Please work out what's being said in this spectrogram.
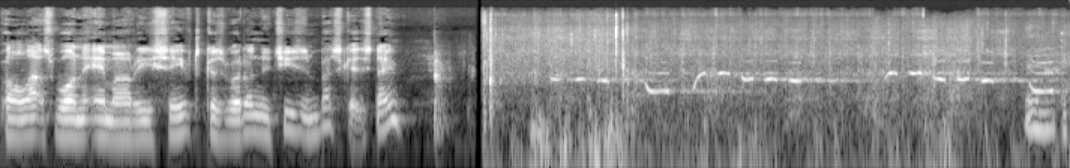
Well, that's one MRE saved because we're on the cheese and biscuits now. Okay.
